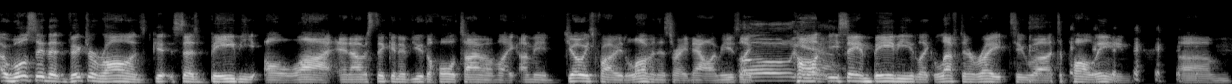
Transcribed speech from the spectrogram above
I will say that Victor Rawlins get, says baby a lot, and I was thinking of you the whole time. I'm like, I mean, Joey's probably loving this right now. I mean, he's like, oh call, yeah. he's saying baby like left and right to uh, to Pauline, um,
